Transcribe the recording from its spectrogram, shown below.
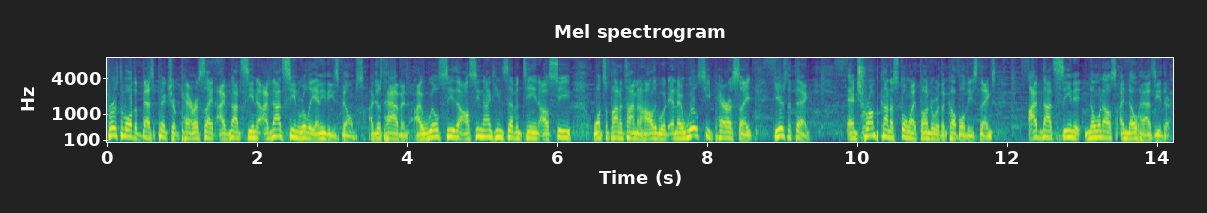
First of all, the best picture, Parasite. I've not seen it. I've not seen really any of these films. I just haven't. I will see that. I'll see 1917. I'll see Once Upon a Time in Hollywood, and I will see Parasite. Here's the thing, and Trump kind of stole my thunder with a couple of these things. I've not seen it. No one else I know has either.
